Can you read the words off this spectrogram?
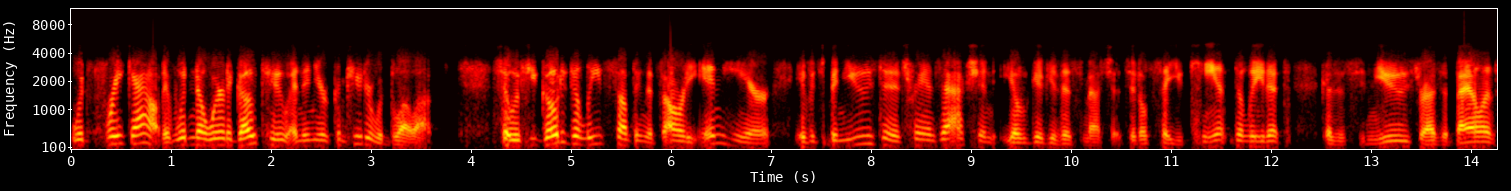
would freak out. It wouldn't know where to go to and then your computer would blow up. So if you go to delete something that's already in here, if it's been used in a transaction, it'll give you this message. It'll say you can't delete it because it's used or has a balance,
